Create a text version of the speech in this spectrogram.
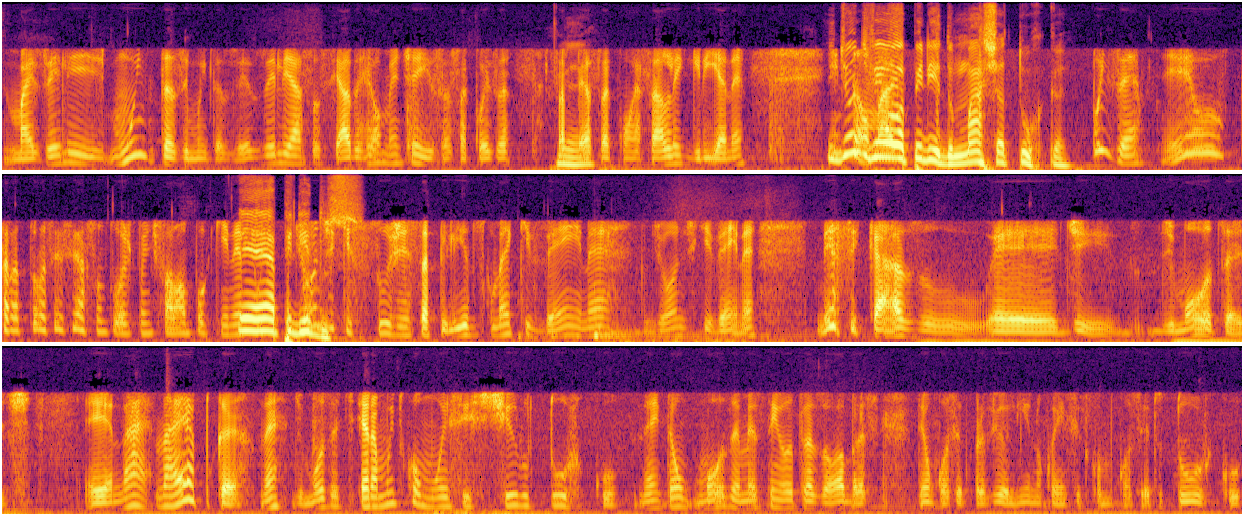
Mas ele muitas e muitas vezes ele é associado realmente a isso, essa coisa, essa é. peça com essa alegria, né? E então, de onde veio mas... o apelido Marcha Turca? Pois é, eu trouxe esse assunto hoje para a gente falar um pouquinho, né? É, apelidos. De onde que surgem esses apelidos, como é que vem, né? De onde que vem, né? Nesse caso é, de, de Mozart, é, na, na, época né, de Mozart era muito comum esse estilo turco. Né? Então Mozart mesmo tem outras obras, tem um concerto para violino conhecido como concerto turco.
